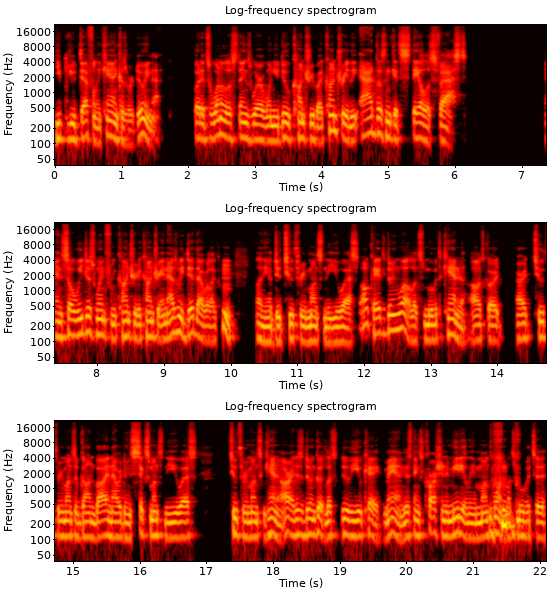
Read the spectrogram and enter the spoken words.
You, you definitely can because we're doing that. But it's one of those things where when you do country by country, the ad doesn't get stale as fast. And so we just went from country to country. And as we did that, we're like, hmm, well, you know, do two, three months in the US. Okay, it's doing well. Let's move it to Canada. Oh, it's good. All right, two, three months have gone by. Now we're doing six months in the US, two, three months in Canada. All right, this is doing good. Let's do the UK. Man, this thing's crushing immediately in month one. Let's move it to,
